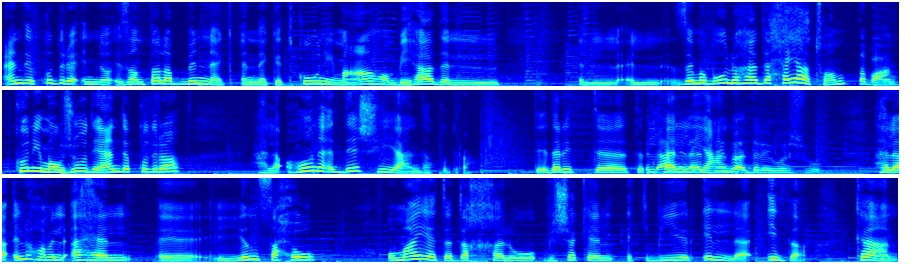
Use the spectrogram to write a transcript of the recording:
عندك قدرة إنه إذا انطلب منك إنك تكوني معاهم بهذا ال ال ال زي ما بقولوا هذا حياتهم؟ طبعا. تكوني موجودة؟ عندك قدرة؟ هلا هون قديش هي عندها قدرة؟ تقدري تتخلي إيه عن بقدروا يوجهوا هلا لهم الأهل آه، ينصحوا وما يتدخلوا بشكل كبير إلا إذا كان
